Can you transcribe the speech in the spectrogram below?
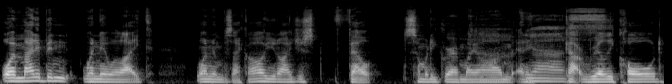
Or it might have been when they were like, one of them was like, oh, you know, I just felt somebody grab my arm and it got really cold.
